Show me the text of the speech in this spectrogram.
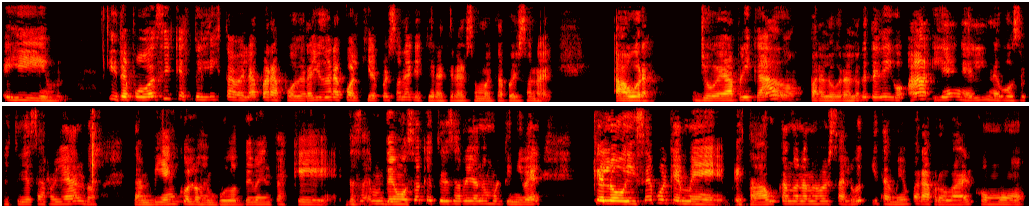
Y, y te puedo decir que estoy lista, ¿verdad? Para poder ayudar a cualquier persona que quiera crear su marca personal. Ahora, yo he aplicado para lograr lo que te digo. Ah, y en el negocio que estoy desarrollando, también con los embudos de ventas que, negocios que estoy desarrollando multinivel, que lo hice porque me estaba buscando una mejor salud y también para probar cómo,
